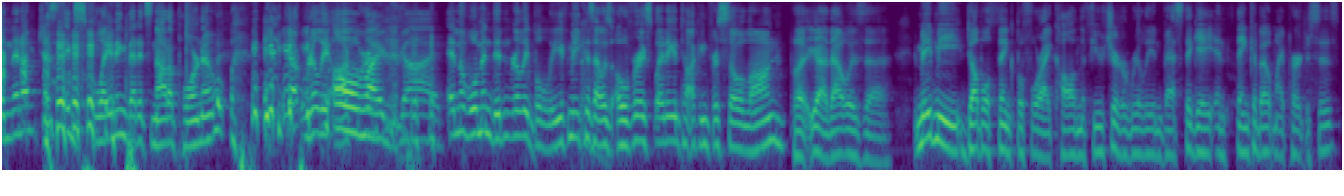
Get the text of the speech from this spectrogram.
And then I'm just explaining that it's not a porno. it got really awkward. Oh my god. And the woman didn't really believe me because I was over explaining and talking for so long. But yeah, that was uh it made me double think before I call in the future to really investigate and think about my purchases.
